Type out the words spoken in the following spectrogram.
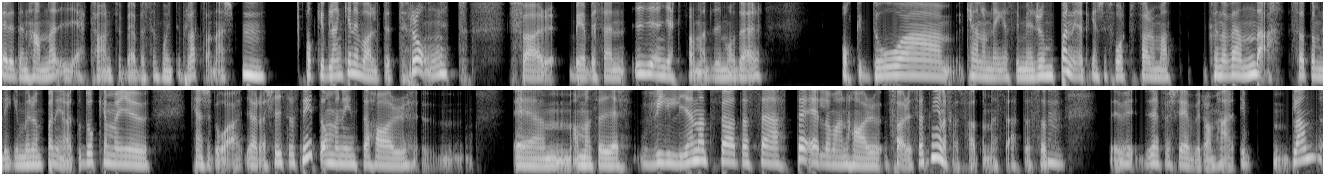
eller den hamnar i ett hörn, för bebisen får inte plats annars. Mm. Och ibland kan det vara lite trångt för bebisen i en hjärtformad livmoder. Och då kan de lägga sig med rumpan neråt. Det kanske är svårt för dem att kunna vända, så att de ligger med rumpan neråt. Och då kan man ju kanske då göra kejsarsnitt om man inte har ehm, om man säger viljan att föda säte, eller om man har förutsättningarna för att föda med säte. Så att, Mm. det- därför ser vi de här ibland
